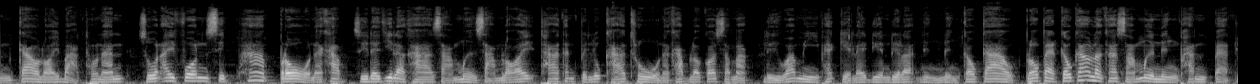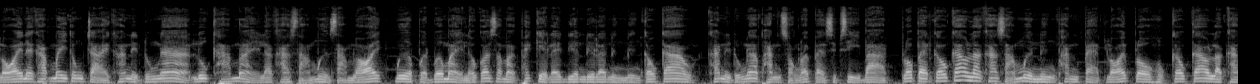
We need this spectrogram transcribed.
42,900 บาทเท่านั้น ส่วน iPhone 15 Pro นะครับซื้อได้ที่ราคา 33,300ถ้าท่านเป็นลูกค้า True นะครับแล้วก็สมัครหรือว่ามีแพ็กเกจรายเดือนเดือนละ 1199 Pro 899 ราคา 31,800 นะครับ ไม่ต้องจ่ายค่าเน็ตล่วงหน้า ลูกค้าใหม่ราคา 33,300 เมื่อเปิดเบอร์ใหม่แล้วก็สมัครแพ็กเกจรายเดือนเดือนละ 1199 ค่าเน็ตล่วงหน้า 1,284 บาท Pro 899 ราคา 31,800 Pro 699 ราคา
